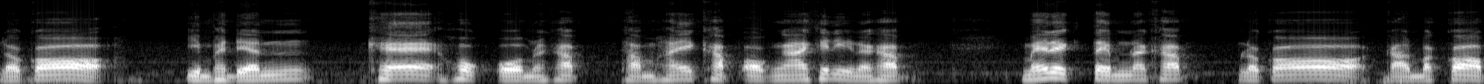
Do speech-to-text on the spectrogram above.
แล้วก็ Impedance แค่ 6 โอห์มนะครับทำให้ขับออกง่ายขึ้นอีกนะครับแม่เหล็กเต็มนะครับ แล้วก็การประกอบ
